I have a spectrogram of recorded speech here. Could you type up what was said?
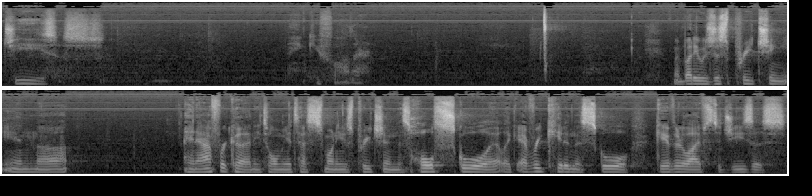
Jesus. Thank you, Father. My buddy was just preaching in uh, in Africa, and he told me a testimony. He was preaching in this whole school. Like every kid in this school gave their lives to Jesus.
